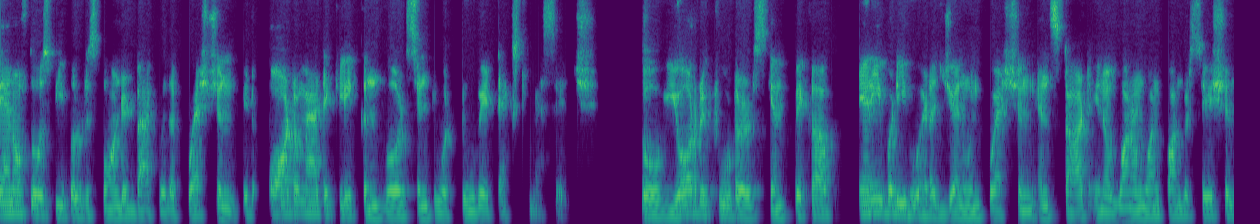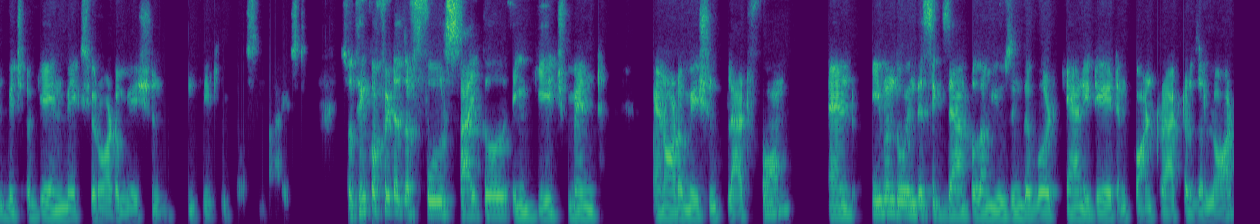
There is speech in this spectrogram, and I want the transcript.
10 of those people responded back with a question, it automatically converts into a two way text message. So your recruiters can pick up anybody who had a genuine question and start in a one-on-one conversation which again makes your automation completely personalized. So think of it as a full cycle engagement and automation platform. And even though in this example i'm using the word candidate and contractors a lot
